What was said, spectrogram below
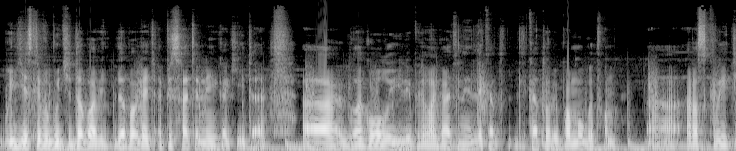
если вы будете добавить, добавлять описательные какие-то э, глаголы или прилагательные, для, для которые помогут вам э, раскрыть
